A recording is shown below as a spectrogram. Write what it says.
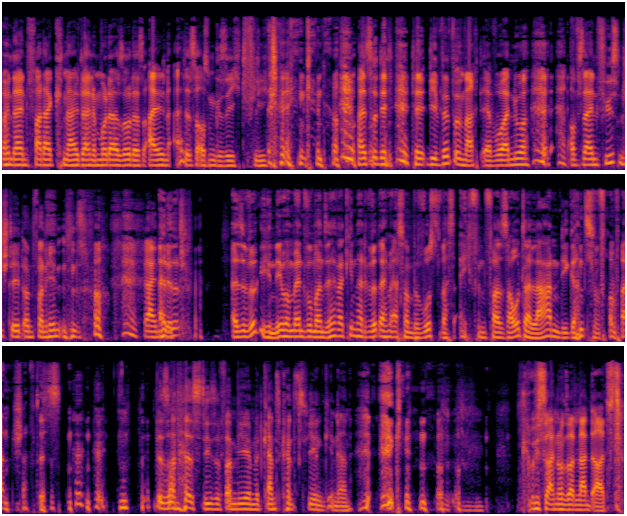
Und dein Vater knallt deine Mutter so, dass allen alles aus dem Gesicht fliegt. genau. Weißt du, den, den, die Wippe macht er, wo er nur auf seinen Füßen steht und von hinten so reindippt. Also, also wirklich, in dem Moment, wo man selber Kinder hat, wird einem erstmal bewusst, was eigentlich für ein versauter Laden die ganze Verwandtschaft ist. Besonders diese Familie mit ganz, ganz vielen Kindern. genau. Grüße an unseren Landarzt.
